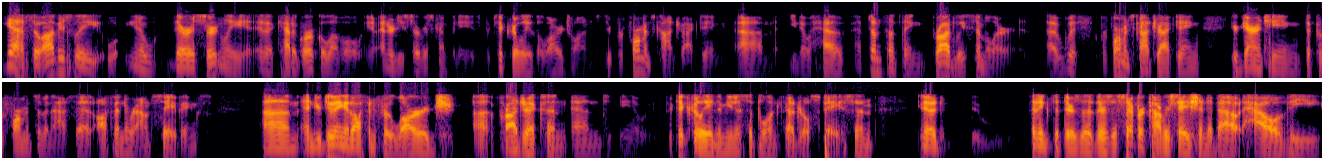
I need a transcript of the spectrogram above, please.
Yeah, so obviously, you know, there is certainly at a categorical level, you know, energy service companies, particularly the large ones through performance contracting, um, you know, have have done something broadly similar. Uh, with performance contracting, you're guaranteeing the performance of an asset, often around savings, um, and you're doing it often for large uh, projects and and you know, particularly in the municipal and federal space. And you know, I think that there's a there's a separate conversation about how the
